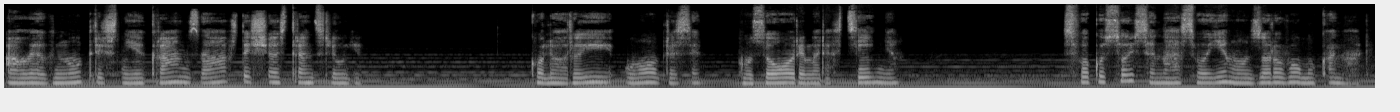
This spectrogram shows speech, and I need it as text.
але внутрішній екран завжди щось транслює. Кольори, образи, узори, мерехтіння. Сфокусуйся на своєму зоровому каналі.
